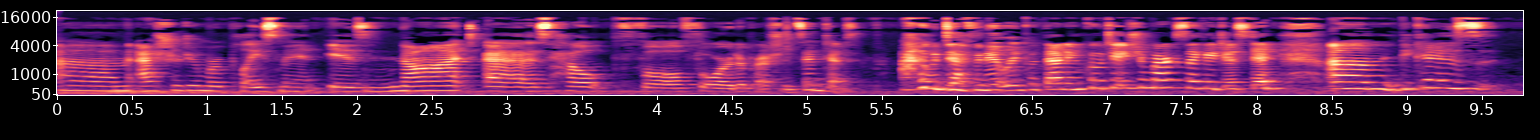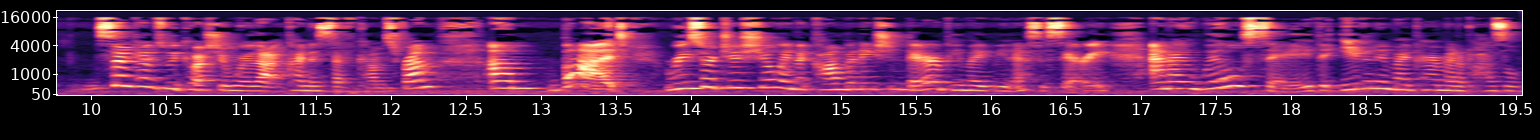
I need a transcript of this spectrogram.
um, estrogen replacement is not as helpful for depression symptoms. I would definitely put that in quotation marks like I just did um, because sometimes we question where that kind of stuff comes from. Um, but research is showing that combination therapy might be necessary. And I will say that even in my perimenopausal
